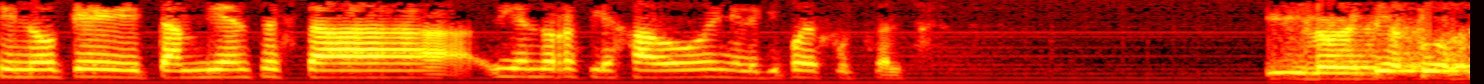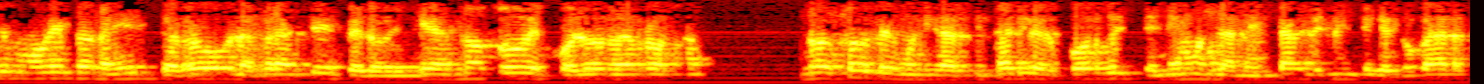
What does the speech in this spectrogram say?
sino que también se está viendo reflejado en el equipo de futsal. Y lo decías tú hace un momento, nadie te robo la frase, pero decías, no todo es color de rosa. No solo en Universitario de Deportes tenemos lamentablemente que tocar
